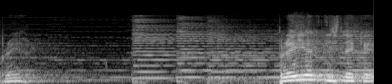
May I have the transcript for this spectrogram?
prayer. Prayer is like a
